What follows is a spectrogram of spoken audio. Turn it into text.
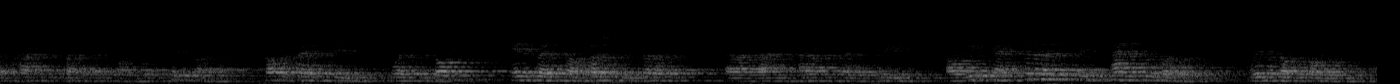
of how to think about church life. It's different levels. So that refers to worship of God, it refers to our fellowship with each other, uh, and how it refers to our reaching out to the local community and to the world with the love of God in Jesus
